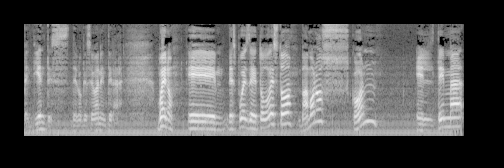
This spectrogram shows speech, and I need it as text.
Pendientes de lo que se van a enterar. Bueno, eh, después de todo esto, vámonos con el tema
